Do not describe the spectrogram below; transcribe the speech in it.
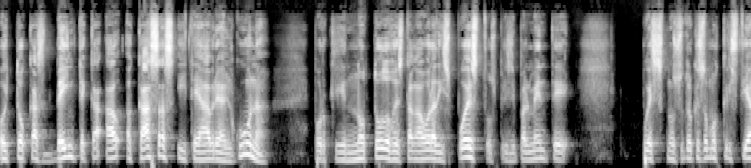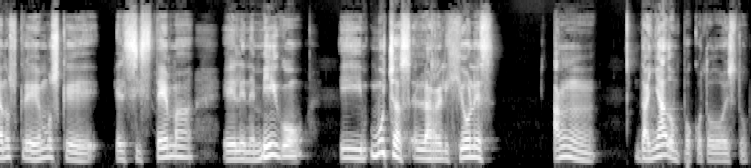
Hoy tocas 20 casas y te abre alguna, porque no todos están ahora dispuestos, principalmente, pues nosotros que somos cristianos creemos que el sistema, el enemigo y muchas las religiones han dañado un poco todo esto.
